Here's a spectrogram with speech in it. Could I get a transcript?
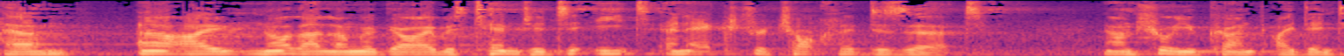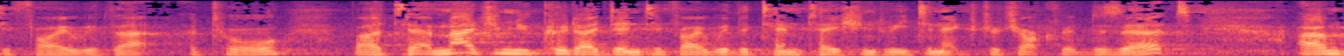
Um, uh, I, not that long ago, I was tempted to eat an extra chocolate dessert. Now, I'm sure you can't identify with that at all, but uh, imagine you could identify with the temptation to eat an extra chocolate dessert. Um,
